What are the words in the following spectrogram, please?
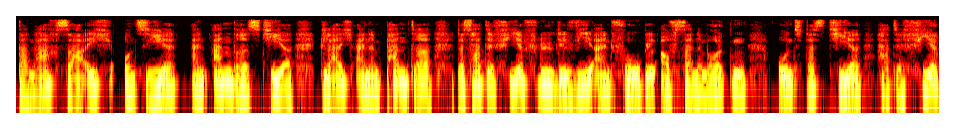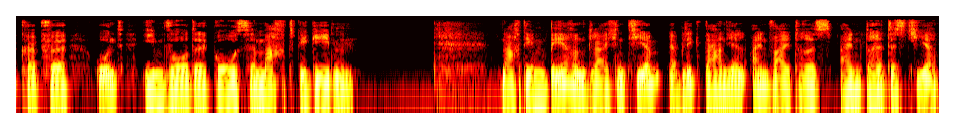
Danach sah ich und siehe ein anderes Tier, gleich einem Panther, das hatte vier Flügel wie ein Vogel auf seinem Rücken, und das Tier hatte vier Köpfe, und ihm wurde große Macht gegeben. Nach dem bärengleichen Tier erblickt Daniel ein weiteres, ein drittes Tier,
